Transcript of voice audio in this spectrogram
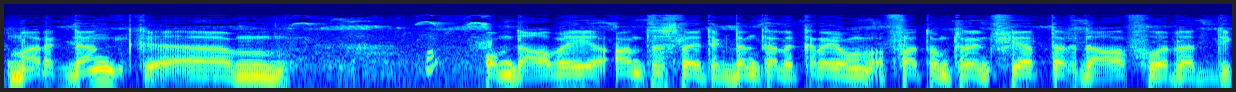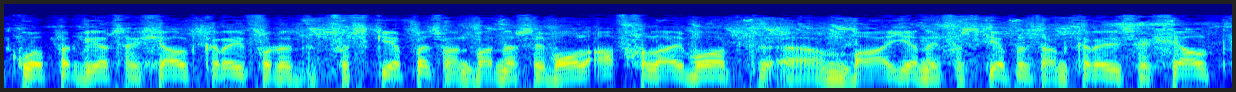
Maar ek dink ehm um, om daarbey aan te sluit. Ek dink hulle kry om vat omtrent 40 dae voordat die koper weer sy geld kry voordat dit verskeep is want wanneer sy wol afgelaai word, ehm um, baie en hy verskeep is dan kry hy sy geld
